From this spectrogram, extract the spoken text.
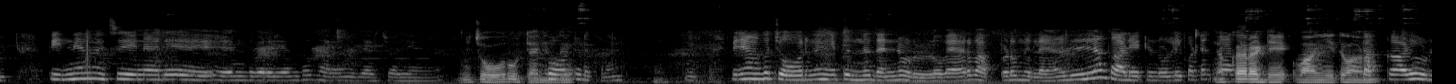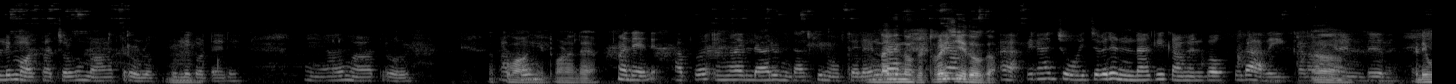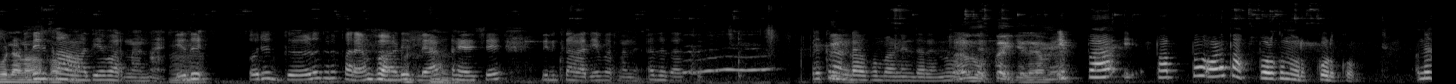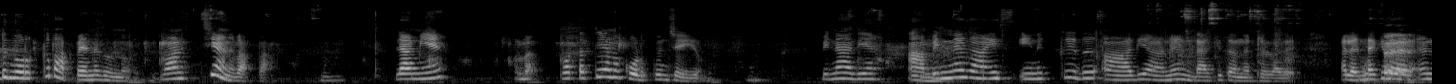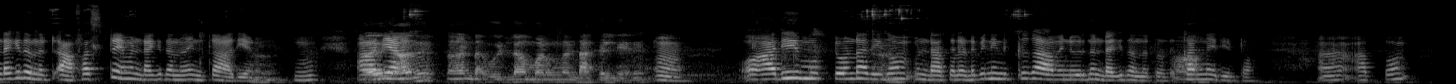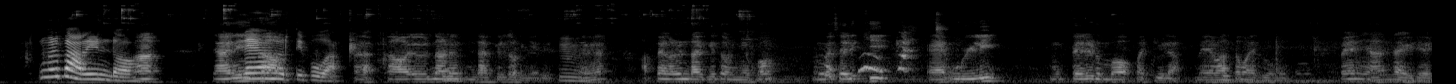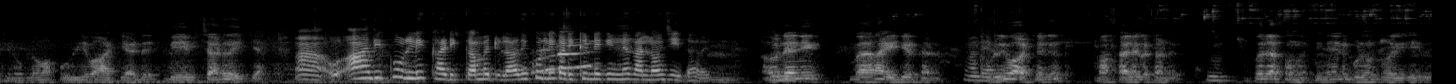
പിന്നെന്ന് വെച്ച് കഴിഞ്ഞാൽ എന്താ പറയാ എന്തോ പറയാൻ വിചാരിച്ചു അത് ഞാൻ. ഇനി ചോറ് ഊറ്റാനുണ്ട് ഫോട്ടോ പിന്നെ നമുക്ക് ചോറിന് ഇനിയിപ്പോൾ ഇന്ന് തന്നെ ഉള്ളൂ. വേറെ പപ്പടമൊന്നുമില്ല എല്ലാം കാലിയായിട്ടുണ്ട്. ഉള്ളിക്കൊട്ട റെഡി വാങ്ങിയിട്ട് വേണം. തക്കാളി ഉള്ളി പച്ചമുളകും മാത്രമേ ഉള്ളൂ ഉള്ളിക്കോട്ടയിൽ. അത് മാത്രമേ ഉള്ളൂ. അതെ വാങ്ങിയിട്ട് അതെ അതെ. അപ്പോൾ നിങ്ങളെല്ലാവരും ഉണ്ടാക്കി നോക്കല്ലേ? നോക്ക്. ട്രൈ ചെയ്ത് നോക്കാം. പിന്നെ ചോദിച്ചവർ ഉണ്ടാക്കി കമന്റ് ബോക്സിൽ അറിയിക്കണം. അടിപൊളിയാണോ? ഇതിലേക്ക് ആദ്യം പറഞ്ഞു ഇത് ഒരു ഗേൾ ഇങ്ങനെ പറയാൻ പാടില്ല. പക്ഷേ ഇതിലേക്ക് ആദ്യം പറഞ്ഞു അത് ഇതാക്ക്. ഇതൊക്കെ ഉണ്ടാക്കുമ്പോഴാണ് എന്താ പറയുക ഇപ്പ പപ്പ ഓളെ പപ്പ ഓൾക്ക് നുറുക്ക് കൊടുക്കും. എന്നിട്ട് നുറുക്ക് പപ്പ തന്നെ തിന്നു. മണച്ചിയാണ് പപ്പ. ലമിയെ പൊട്ടത്തിയാണ് കൊടുക്കും ചെയ്യും. പിന്നെ ആദ്യം ആ പിന്നെ ഗായ്സ് എനിക്ക് ഇത് ആദ്യമാണ് ഉണ്ടാക്കി തന്നിട്ടുള്ളത്. അല്ല ഉണ്ടാക്കി ഉണ്ടാക്കി തന്നിട്ട് ആ ഫസ്റ്റ് ടൈം ഉണ്ടാക്കി തന്നത് എനിക്ക് ആദ്യമാണ്. ആദ്യമാണ് ആദ്യം മുട്ടോണ്ട് അധികം ഉണ്ടാക്കലുണ്ട് പിന്നെ എനിക്ക് കാവന്നൂരിൽ നിന്ന് ഉണ്ടാക്കി തന്നിട്ടുണ്ട്. കണ്ണരി കേട്ടോ ആ അപ്പം നിങ്ങൾ പറയുണ്ടോ? ലേവൻ നിർത്തി പോവാ. ഉണ്ടാക്കി തുടങ്ങിയത്. അപ്പൊ ഞങ്ങൾ ഉണ്ടാക്കി തുടങ്ങിയപ്പോ എന്താ വെച്ചാൽ ഉള്ളി മുട്ടയിലിടുമ്പോ പറ്റൂല. വേവാത്ത തോന്നും. അപ്പൊ ഞാനൊരു ഐഡിയ ആയിട്ടുണ്ട് ഉള്ളി വാ- ഉള്ളി വാട്ടിയാണ്ട് വേവിച്ചാണ്ട് കഴിക്കുക. ആ ആദ്യക്ക് ഉള്ളി കടിക്കാൻ പറ്റൂല ആദ്യക്ക് ഉള്ളി കടിക്കുന്നുണ്ടെങ്കിൽ ഇന്നെ നല്ലോണം ചീത്ത പറയും. അതുകൊണ്ട് ഞാൻ വേറെ ഐഡിയ എടുത്താണ് അതെ. ഉള്ളി വാട്ടിയാൽ മസാല കിട്ടാണ്ട് ഇപ്പൊ ഒരു രസം പിന്നെ ഞാൻ ഇവിടെ ട്രൈ ചെയ്ത്.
